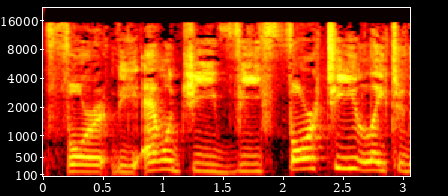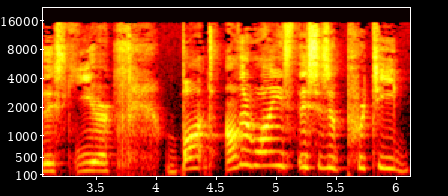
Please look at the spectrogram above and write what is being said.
for the LG V40 later this year, but otherwise, this is a pretty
